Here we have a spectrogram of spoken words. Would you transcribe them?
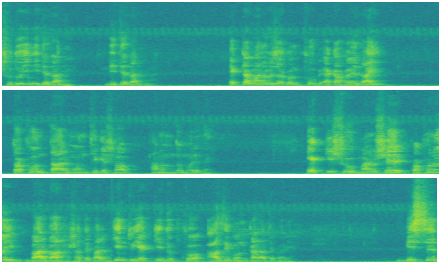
শুধুই নিতে জানে, দিতে জানে না। একটা মানুষ যখন খুব একা হয়ে যায়, তখন তার মন থেকে সব আনন্দ মরে যায়। একটি সুখ মানুষের কখনোই বারবার হাসাতে পারে কিন্তু একটি দুঃখ আজীবন কাঁদাতে পারে। বিচ্ছেদ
